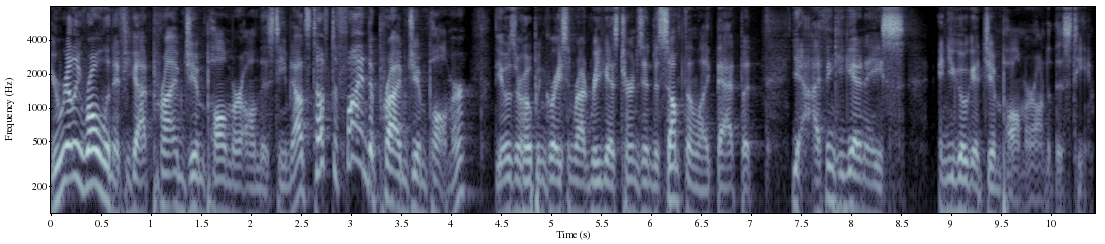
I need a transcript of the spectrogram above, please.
you're really rolling if you got prime Jim Palmer on this team. Now, it's tough to find a prime Jim Palmer. The O's are hoping Grayson Rodriguez turns into something like that. But yeah, I think you get an ace and you go get Jim Palmer onto this team.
